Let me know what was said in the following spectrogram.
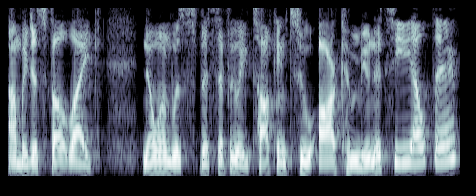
Um, we just felt like no one was specifically talking to our community out there.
